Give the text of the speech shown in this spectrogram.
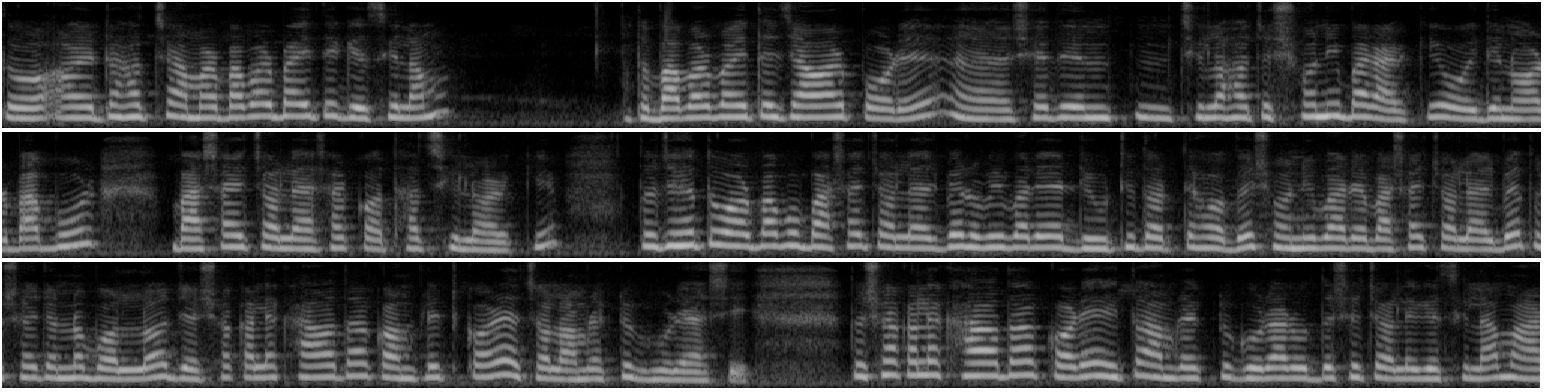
তো এটা হচ্ছে আমার বাবার বাড়িতে গেছিলাম। তো বাবার বাড়িতে যাওয়ার পরে সেদিন ছিল হচ্ছে শনিবার আর কি, ওই দিন ওর বাবুর বাসায় চলে আসার কথা ছিল আর কি। তো যেহেতু ওর বাবু বাসায় চলে আসবে, রবিবারে ডিউটি ধরতে হবে, শনিবারে বাসায় চলে আসবে, তো সেই জন্য বলল যে সকালে খাওয়া দাওয়া কমপ্লিট করে, চলো আমরা একটু ঘুরে আসি। তো সকালে খাওয়া দাওয়া করে, এই তো আমরা একটু ঘোরার উদ্দেশ্যে চলে গেছিলাম। আর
